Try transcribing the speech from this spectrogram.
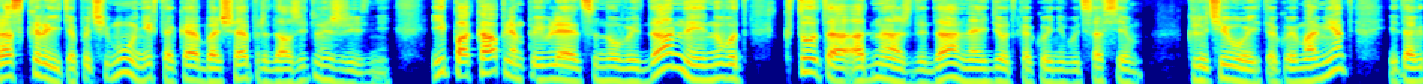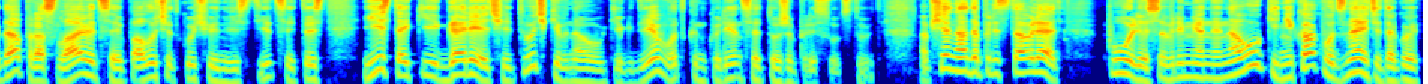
раскрыть, а почему у них такая большая продолжительность жизни. И по каплям появляются новые данные. Ну вот кто-то однажды да, найдет какой-нибудь совсем ключевой такой момент, и тогда прославится и получит кучу инвестиций. То есть есть такие горячие точки в науке, где вот конкуренция тоже присутствует. Вообще надо представлять, поле современной науки не как, вот знаете, такой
